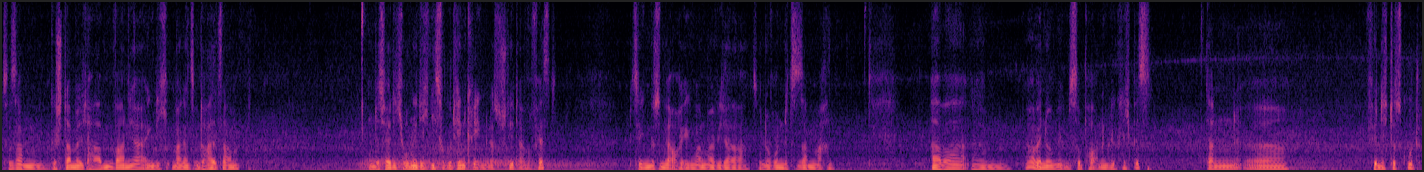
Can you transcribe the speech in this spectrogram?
zusammengestammelt haben, waren ja eigentlich immer ganz unterhaltsam. Und das werde ich ohne dich nicht so gut hinkriegen. Das steht einfach fest. Deswegen müssen wir auch irgendwann mal wieder so eine Runde zusammen machen. Aber ähm, ja, wenn du mit dem Supporten glücklich bist, dann äh, finde ich das gut.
